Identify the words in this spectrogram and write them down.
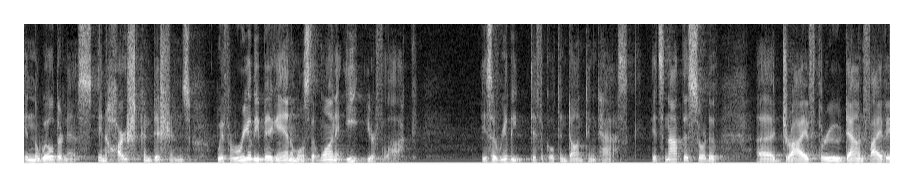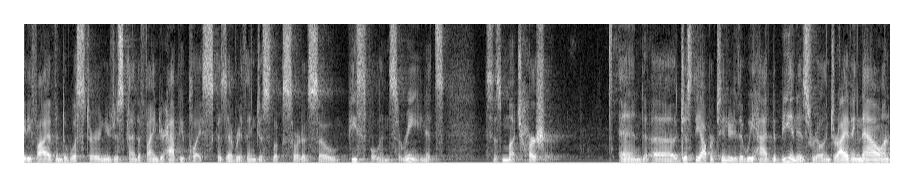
in the wilderness in harsh conditions with really big animals that want to eat your flock is a really difficult and daunting task. It's not this sort of uh, drive through down 585 into Wooster and you just kind of find your happy place because everything just looks sort of so peaceful and serene. It's, this is much harsher. And uh, just the opportunity that we had to be in Israel and driving now on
